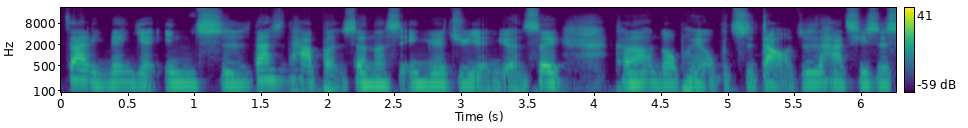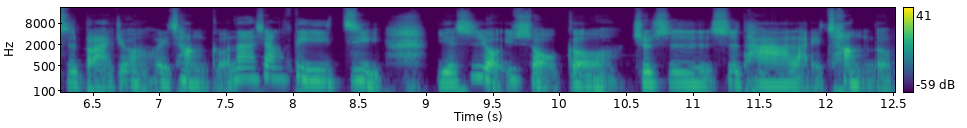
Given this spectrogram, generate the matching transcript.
在里面演音痴，但是他本身呢是音乐剧演员，所以可能很多朋友不知道，就是他其实是本来就很会唱歌。那像第一季也是有一首歌，就是是他来唱的。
